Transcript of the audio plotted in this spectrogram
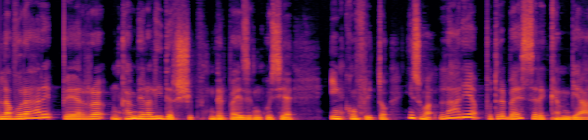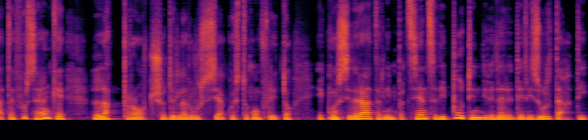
lavorare per un cambio alla leadership del paese con cui si è in conflitto. Insomma, l'aria potrebbe essere cambiata e forse anche l'approccio della Russia a questo conflitto e considerata l'impazienza di Putin di vedere dei risultati,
